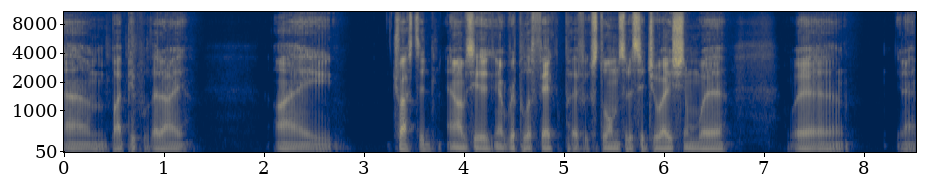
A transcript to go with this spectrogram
um, by people that I I trusted, and obviously you know, ripple effect, perfect storm sort of situation where where you know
